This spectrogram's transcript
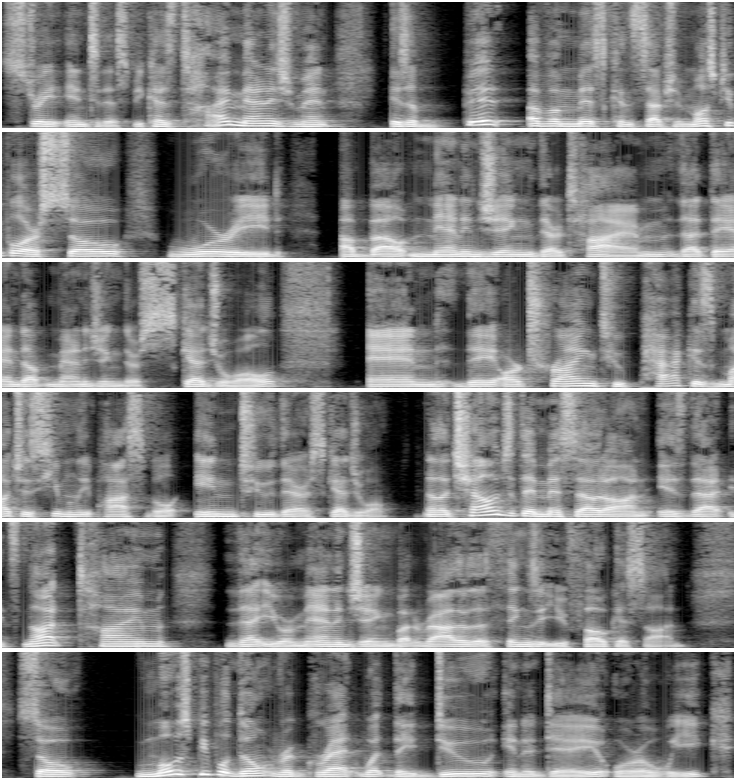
straight into this because time management is a bit of a misconception. Most people are so worried about managing their time that they end up managing their schedule and they are trying to pack as much as humanly possible into their schedule. Now, the challenge that they miss out on is that it's not time that you are managing, but rather the things that you focus on. So, most people don't regret what they do in a day or a week,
